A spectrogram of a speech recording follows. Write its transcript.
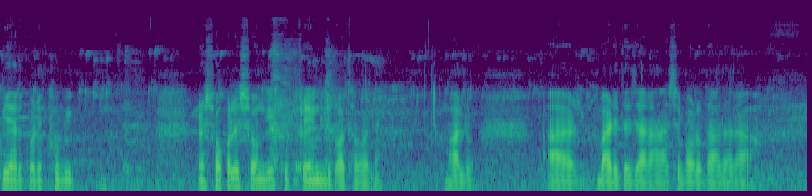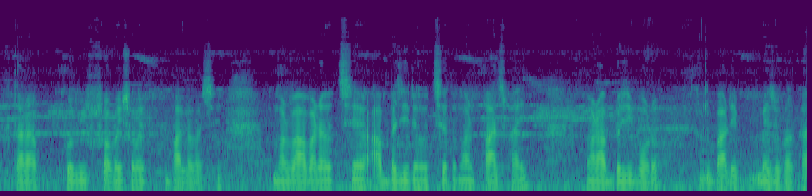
কেয়ার করে, খুবই মানে সকলের সঙ্গে খুব ফ্রেন্ডলি কথা বলে। ভালো। আর বাড়িতে যারা আসে, বড় দাদারা, তারা খুবই, সবাই সবাই খুব ভালোবাসে। আমার বাবারা হচ্ছে, আব্বাজিরা হচ্ছে তোমার পাঁচ ভাই। আমার আব্বাজি বড়। বাড়ি মেজো কাকা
